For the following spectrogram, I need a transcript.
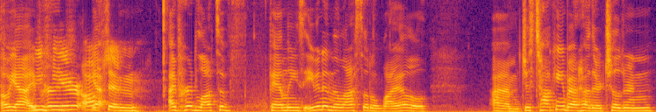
Oh, yeah, I've we heard. hear yeah, often. I've heard lots of families, even in the last little while, um, just talking about how their children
